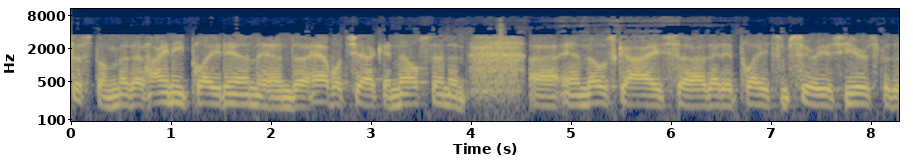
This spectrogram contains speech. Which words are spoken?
system that Heinie played in, and uh, Havlicek and Nelson, and uh, and those guys uh, that had played some serious years for the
